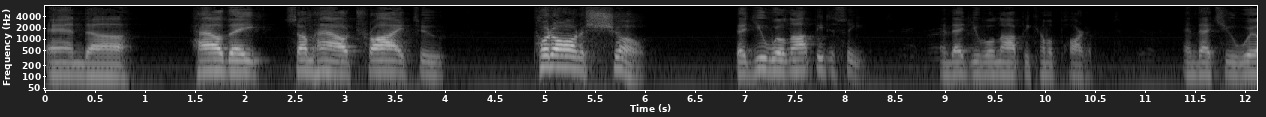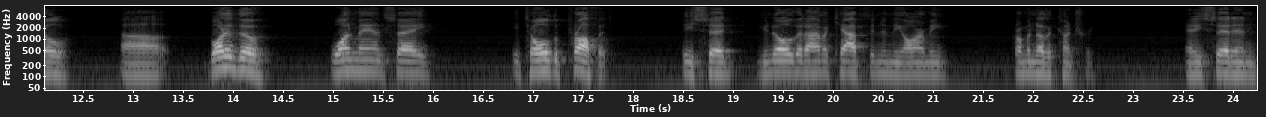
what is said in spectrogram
and uh, how they somehow try to put on a show that you will not be deceived and that you will not become a part of it and that you will uh, what did the one man say he told the prophet he said you know that i'm a captain in the army from another country and he said and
